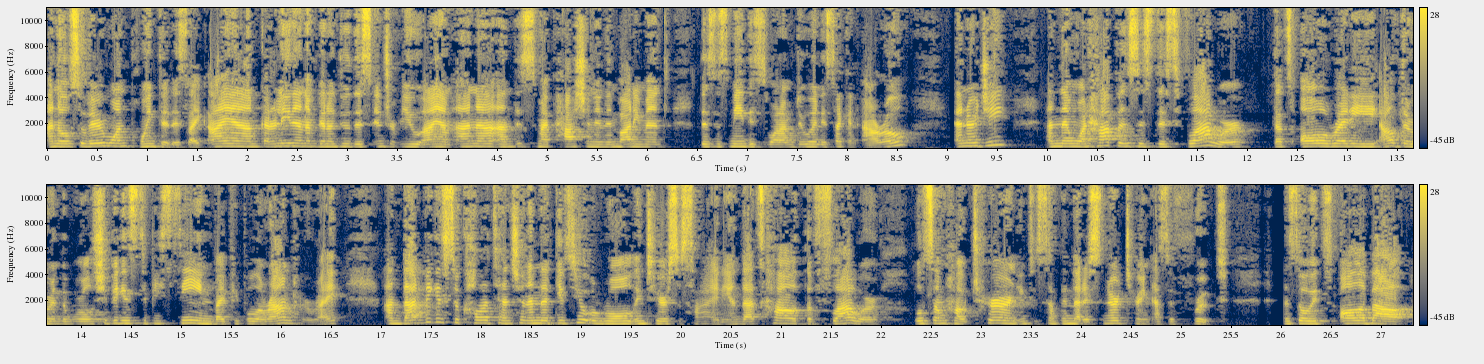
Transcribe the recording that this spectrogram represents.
and also very one pointed. It's like, I am Karolina and I'm going to do this interview. I am Ana and this is my passion and embodiment. This is me. This is what I'm doing. It's like an arrow energy. And then what happens is this flower that's already out there in the world, she begins to be seen by people around her, right? And that begins to call attention and that gives you a role into your society. And that's how the flower will somehow turn into something that is nurturing as a fruit. And so it's all about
